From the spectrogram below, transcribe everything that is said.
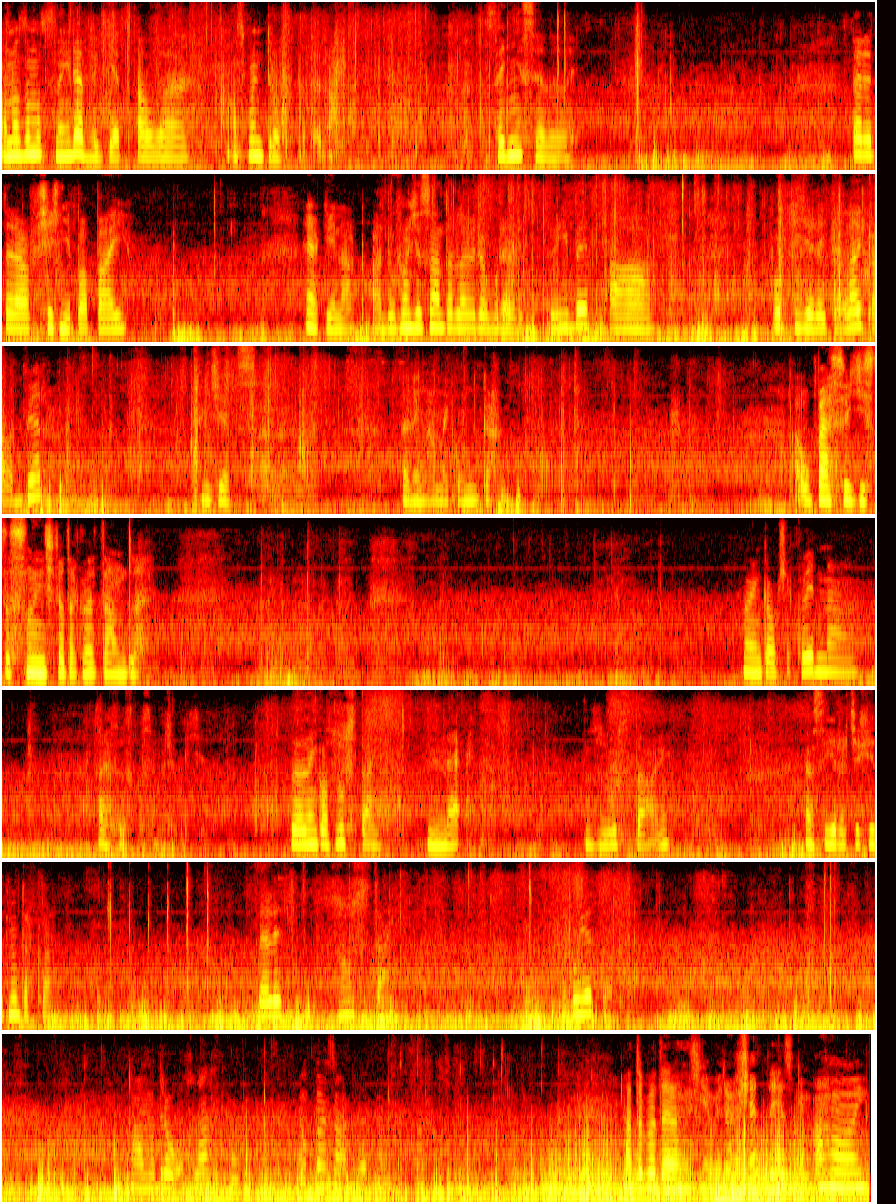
Ono to moc nejde vidět, ale aspoň trošku teda. Sedni si, Lili. Tady teda všichni papají. Jak jinak. A doufám, že se vám tohle video bude líbit a určitě dejte like a odběr. Takže tady máme koníka. A úplně svítí to sluníčko takhle tamhle. Lilinka už je klidná. A já se zkusím přiblížit. Lilinko, zůstaň. Ne. Zůstaň. Já si ji radši chytnu takhle. Lili, zůstaň. Pojď to. Mám modrou ohlávku. A to bylo teda dnešní video vše, takže s tím ahoj.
